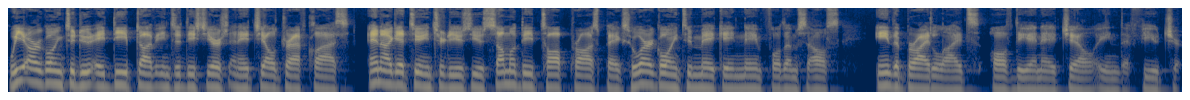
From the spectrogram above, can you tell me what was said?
we are going to do a deep dive into this year's NHL draft class, and I get to introduce you some of the top prospects who are going to make a name for themselves in the bright lights of the NHL in the future.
